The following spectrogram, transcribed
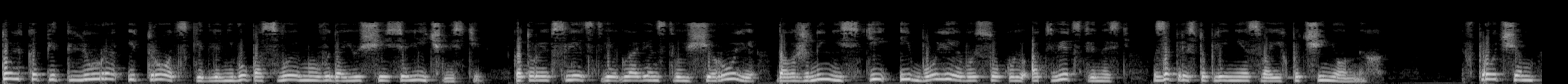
Только Петлюра и Троцкий для него по-своему выдающиеся личности, которые вследствие главенствующей роли должны нести и более высокую ответственность за преступления своих подчиненных. Впрочем,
